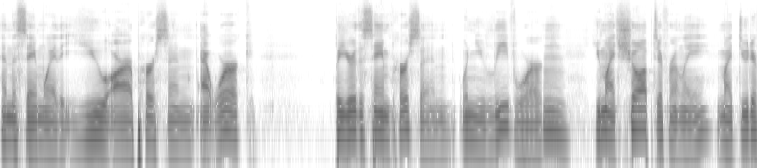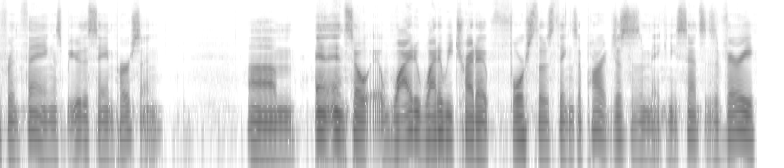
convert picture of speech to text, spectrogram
In the same way that you are a person at work, but you're the same person when you leave work. Mm. You might show up differently, you might do different things, but you're the same person. Um, and, and so why do why do we try to force those things apart? It just doesn't make any sense. It's a very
